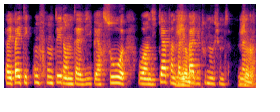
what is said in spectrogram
t'avais pas été confronté dans ta vie perso euh, au handicap, enfin t'avais pas du tout de notion de ça. D'accord.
